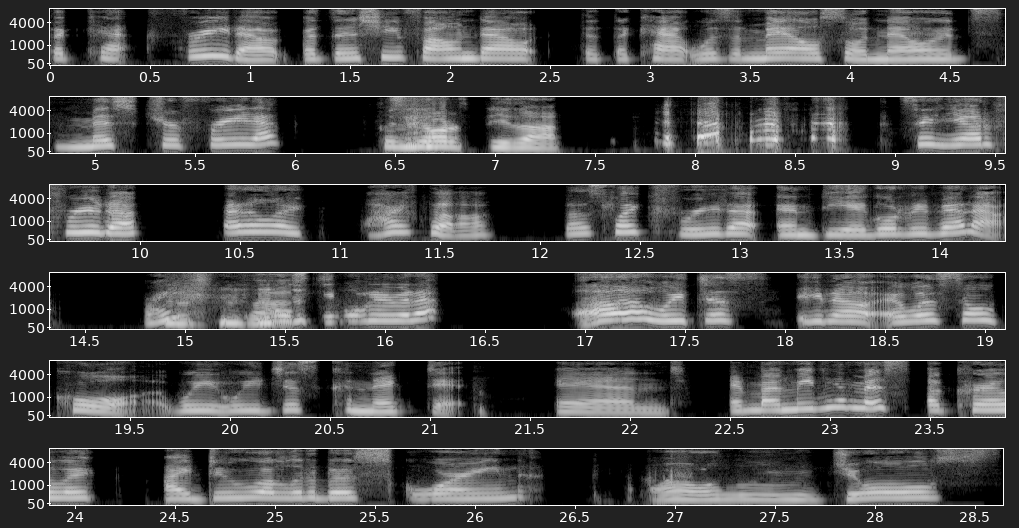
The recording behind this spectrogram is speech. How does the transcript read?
the cat Frida, but then she found out that the cat was a male. So now it's Mr. Frida. Senor Frida. Senor Frida. And I'm like, Martha, that's like Frida and Diego Rivera, right? Diego Rivera. Oh, we just, you know, it was so cool. We we just connected. And and my medium is acrylic. I do a little bit of scoring. Um, jewels,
